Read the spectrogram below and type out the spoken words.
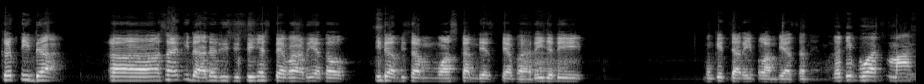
ketidak eh, saya tidak ada di sisinya setiap hari atau tidak bisa memuaskan dia setiap hari jadi mungkin cari pelampiasan yang lain. Jadi buat Mas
